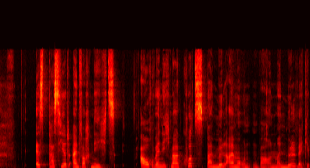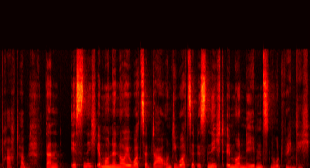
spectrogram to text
es passiert einfach nichts auch wenn ich mal kurz beim Mülleimer unten war und meinen Müll weggebracht habe, dann ist nicht immer eine neue WhatsApp da und die WhatsApp ist nicht immer nebensnotwendig.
